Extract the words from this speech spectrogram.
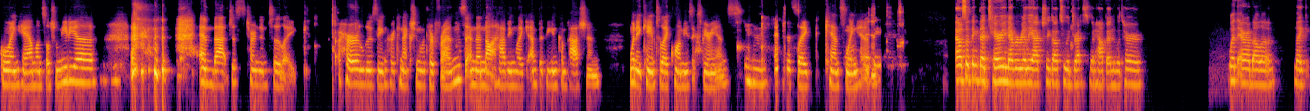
going ham on social media mm-hmm. and that just turned into like her losing her connection with her friends and then not having like empathy and compassion when it came to like Kwame's experience mm-hmm. and just like canceling him. I also think that Terry never really actually got to address what happened with her, with Arabella. Like,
